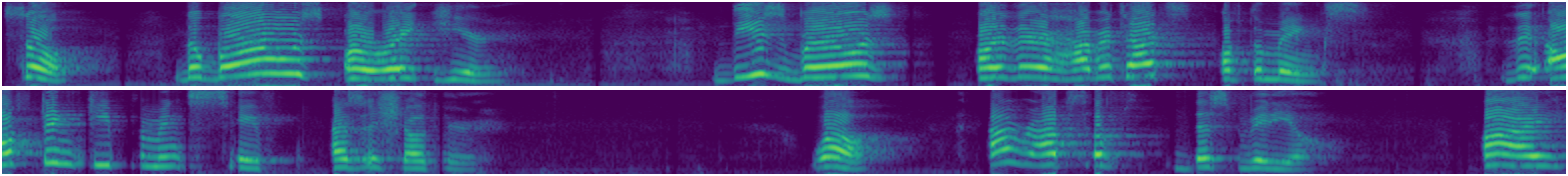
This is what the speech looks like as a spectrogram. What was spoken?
So, the burrows are right here. These burrows are their habitats of the minks. They often keep the minks safe as a shelter. Well, that wraps up this video. Bye!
